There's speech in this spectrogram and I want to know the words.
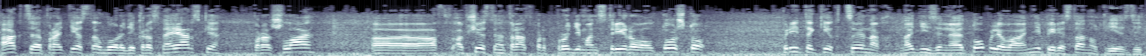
Акция протеста в городе Красноярске прошла. А, общественный транспорт продемонстрировал то, что при таких ценах на дизельное топливо они перестанут ездить.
